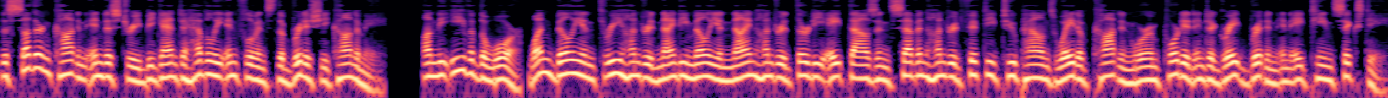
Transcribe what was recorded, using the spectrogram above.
The southern cotton industry began to heavily influence the British economy. On the eve of the war, 1,390,938,752 pounds weight of cotton were imported into Great Britain in 1860.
